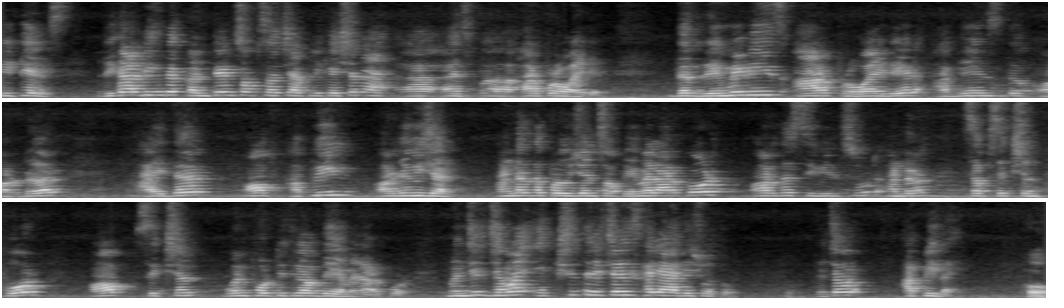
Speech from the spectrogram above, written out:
details regarding the contents of such application uh, uh, as uh, are provided. The remedies are provided against the order either of appeal or revision under the provisions of MLR code or the civil suit under subsection 4 of section 143 of the MLR code. म्हणजे जेव्हा एकशे त्रेचाळीस खाली आदेश होतो त्याच्यावर अपील आहे हो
